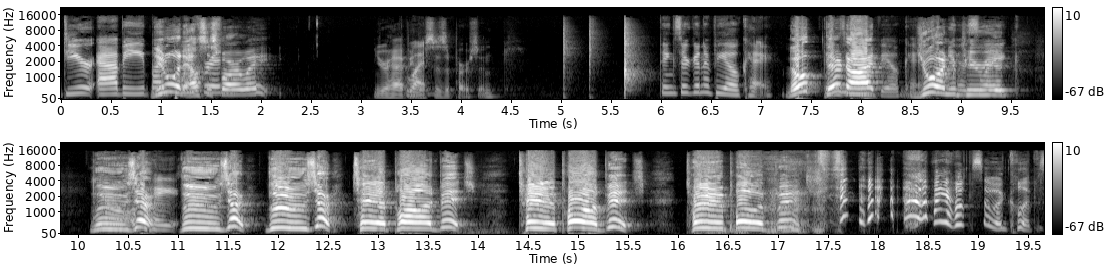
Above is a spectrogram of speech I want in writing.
Dear Abby, you know what else is far away? Your happiness as a person. Things are gonna be okay. Nope, they're Things gonna not. be okay. You're on your period. like, loser, okay. loser, loser, tampon bitch, tampon bitch, tampon bitch. I hope someone clips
